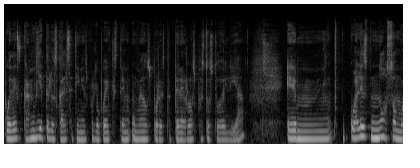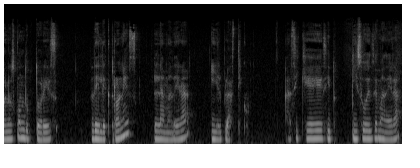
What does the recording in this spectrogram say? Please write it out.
puedes, cámbiate los calcetines porque pueden que estén húmedos por este, tenerlos puestos todo el día. Em, ¿Cuáles no son buenos conductores de electrones? La madera y el plástico. Así que si tu piso es de madera,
